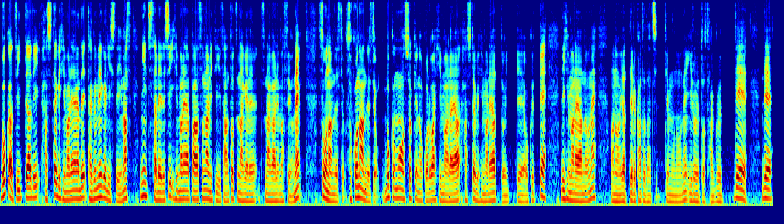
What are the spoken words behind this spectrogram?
僕はツイッターでハッシュタグヒマラヤでタグ巡りしています。認知されるしヒマラヤパーソナリティさんとつなげれつながれますよね。そうなんですよ。そこなんですよ。僕も初期の頃はヒマラヤハッシュタグヒマラヤと言って送ってでヒマラヤのねあのやってる方たちっていうものをねいろいろと探ってで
